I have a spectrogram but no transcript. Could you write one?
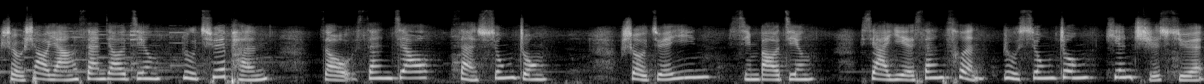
手少阳三焦经入缺盆，走三焦散胸中；手厥阴心包经下腋三寸入胸中天池穴。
